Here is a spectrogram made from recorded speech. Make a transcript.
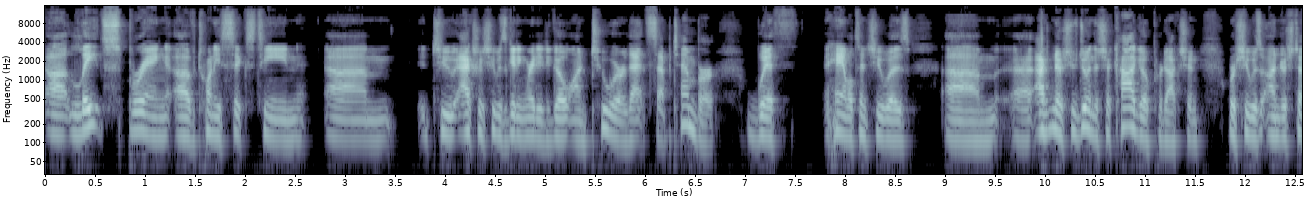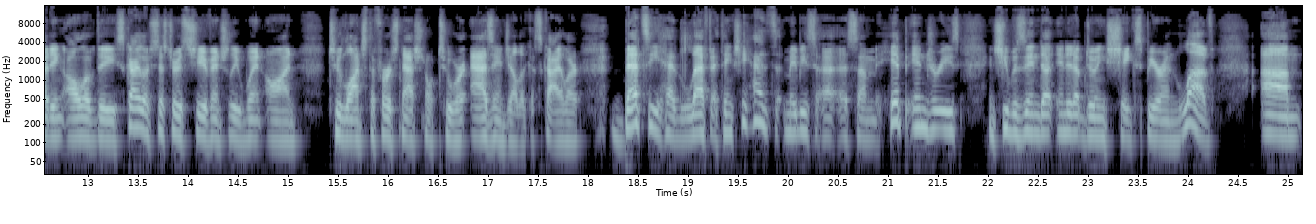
uh, late spring of 2016 um, to actually, she was getting ready to go on tour that September with Hamilton. She was Um, uh, no, she was doing the Chicago production where she was understudying all of the Schuyler sisters. She eventually went on to launch the first national tour as Angelica Schuyler. Betsy had left. I think she had maybe uh, some hip injuries, and she was in, ended up doing Shakespeare in Love. Um,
